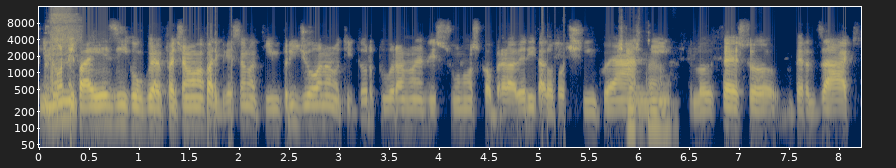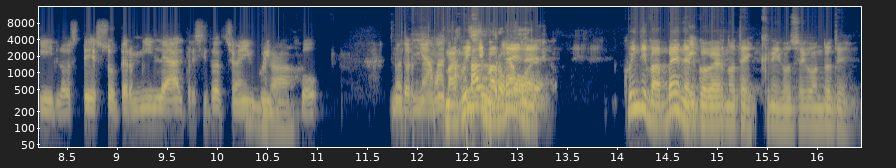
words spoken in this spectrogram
non nei paesi con cui facciamo affari, perché sennò ti imprigionano, ti torturano e nessuno scopre la verità dopo cinque certo. anni. Lo stesso per Zacchi, lo stesso per mille altre situazioni in cui no. boh, noi dormiamo. Ma quindi va, bene, quindi va bene il governo tecnico, secondo te?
